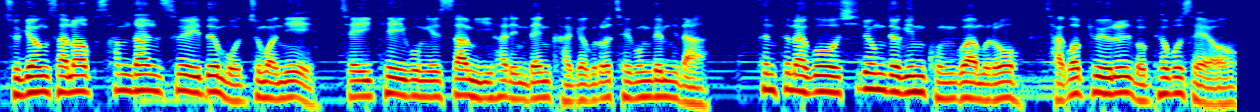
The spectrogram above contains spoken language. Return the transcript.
주경산업 3단 스웨이드 못주머니 JK0132 할인된 가격으로 제공됩니다. 튼튼하고 실용적인 공구함으로 작업 효율을 높여보세요.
